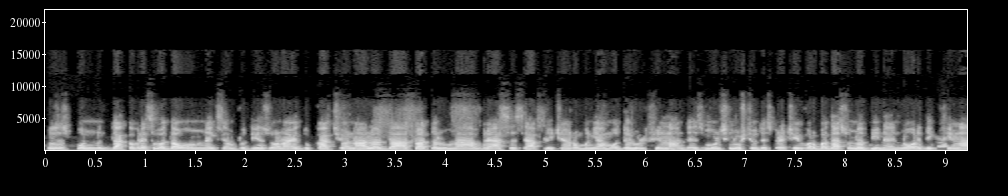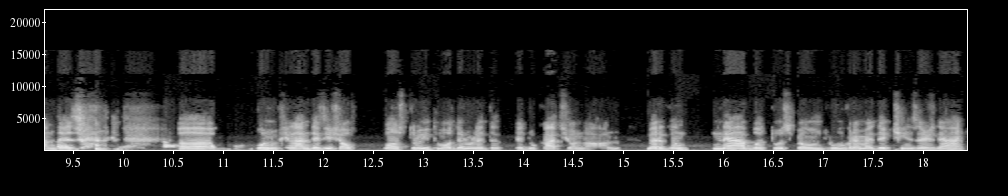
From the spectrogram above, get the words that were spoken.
nu să spun, dacă vreți să vă dau un exemplu din zona educațională, da, toată lumea vrea să se aplice în România modelul finlandez. Mulți nu știu despre ce e vorba, dar sună bine, nordic, finlandez. Uh, bun, finlandezii și-au construit modelul educațional, mergând neabătuți pe un drum vreme de 50 de ani.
